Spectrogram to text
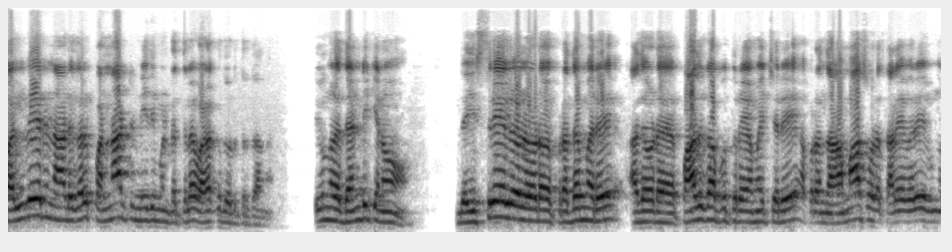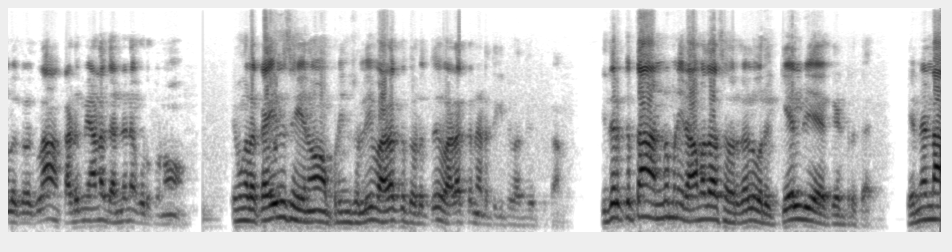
பல்வேறு நாடுகள் பன்னாட்டு நீதிமன்றத்துல வழக்கு தொடுத்திருக்காங்க. இவங்களை தண்டிக்கணும். இந்த இஸ்ரேலோட பிரதமர் அதோட பாதுகாப்புத்துறை அமைச்சர் அப்புறம் அந்த ஹமாஸோட தலைவர் இவங்களுக்கெல்லாம் கடுமையான தண்டனை கொடுக்கணும். இவங்களை கைது செய்யணும் அப்படின்னு சொல்லி வழக்கு தொடுத்து வழக்கு நடத்திக்கிட்டு வந்துட்டு இருக்காங்க. இதற்குத்தான் அன்புமணி ராமதாஸ் அவர்கள் ஒரு கேள்வியை கேட்டிருக்காரு. என்னன்னா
